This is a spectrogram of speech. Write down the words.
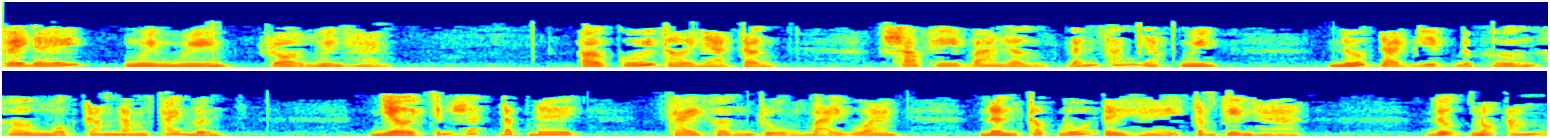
phế đế, nguyên nguyên, rồi nguyên hàng. Ở cuối thời nhà Trần, sau khi ba lần đánh thắng giặc nguyên, nước Đại Việt được hưởng hơn một trăm năm Thái Bình. Nhờ chính sách đắp đê, khai khẩn ruộng bãi quan, nên thóc lúa ê hề trong thiên hạ. Được no ấm,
